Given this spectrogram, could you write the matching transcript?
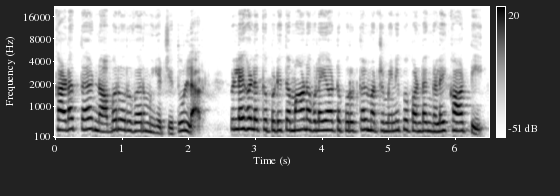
கடத்த நபர் ஒருவர் முயற்சித்துள்ளார். பிள்ளைகளுக்கு பிடித்தமான விளையாட்டுப் பொருட்கள் மற்றும் இனிப்பு பண்டங்களை காட்டி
